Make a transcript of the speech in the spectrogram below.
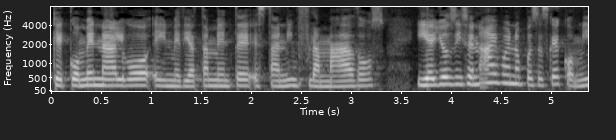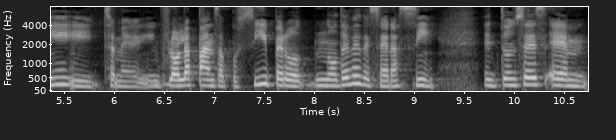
que comen algo e inmediatamente están inflamados y ellos dicen, ay, bueno, pues es que comí y se me infló la panza. Pues sí, pero no debe de ser así. Entonces, eh,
